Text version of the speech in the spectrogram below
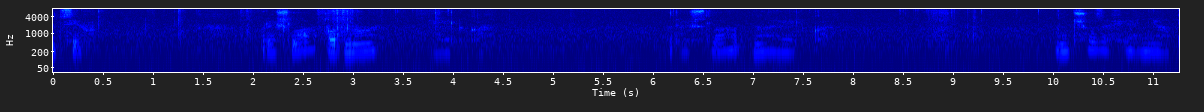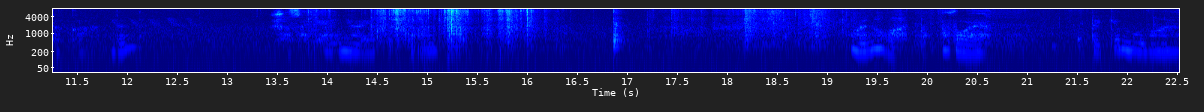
оцих. Прийшла одна елька. Прийшла одна елька. Ну що за фігня така, да? Що за фігня, я питаю? Ой, ну ладно, буває. Таке буває.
